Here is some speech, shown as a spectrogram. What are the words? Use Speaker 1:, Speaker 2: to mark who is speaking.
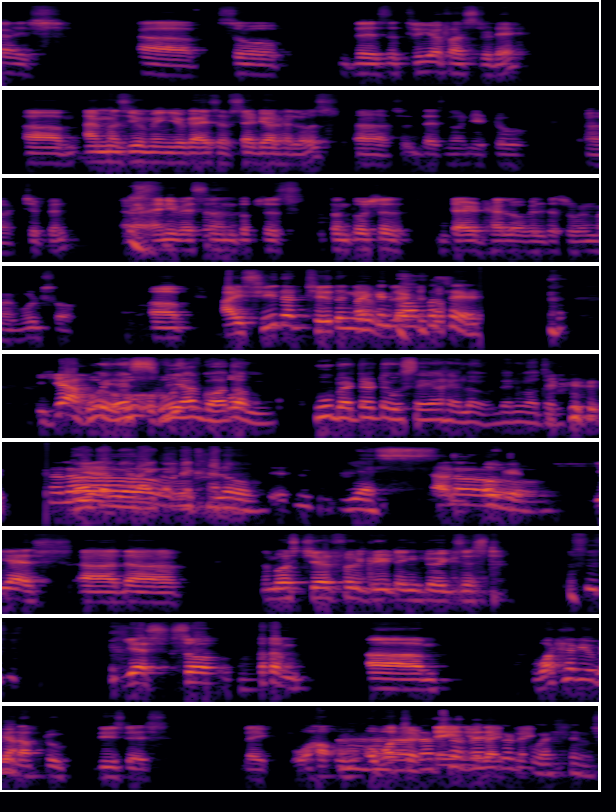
Speaker 1: guys. Uh, so there's the three of us today. Um, I'm assuming you guys have said your hellos, uh, so there's no need to uh, chip in. Uh, anyway, Santosh's Santosh's dead hello will just ruin my mood. So uh, I see that Chetan.
Speaker 2: I can
Speaker 1: left up-
Speaker 2: compensate.
Speaker 1: Yeah.
Speaker 3: Oh yes,
Speaker 1: who,
Speaker 3: we have
Speaker 1: who-
Speaker 3: Gautam. Who better to say a hello than Gautam?
Speaker 2: Hello.
Speaker 4: Your iconic hello. Yes.
Speaker 2: Hello.
Speaker 1: Okay. Yes, uh, the the most cheerful greeting to exist. yes. So, Gautam, um, what have you been
Speaker 2: Yeah.
Speaker 1: up to these days? Like, how, what's
Speaker 2: Uh,
Speaker 1: your
Speaker 2: that's
Speaker 1: day
Speaker 2: a
Speaker 1: in your
Speaker 2: very
Speaker 1: life
Speaker 2: good
Speaker 1: like?
Speaker 2: question.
